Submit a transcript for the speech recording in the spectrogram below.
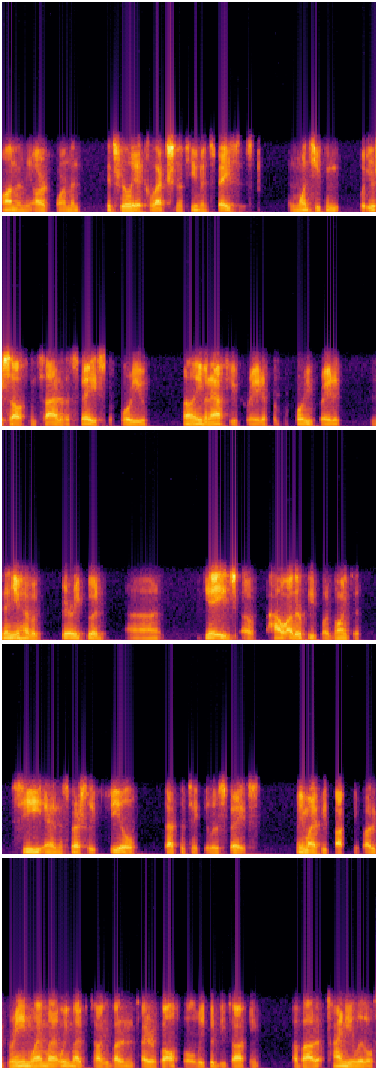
fun and the art form, and it's really a collection of human spaces. And once you can put yourself inside of a space before you, well, even after you create it, but before you create it, then you have a very good uh, gauge of how other people are going to see and especially feel that particular space. We might be talking about a green. We might, we might be talking about an entire golf hole. We could be talking about a tiny little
